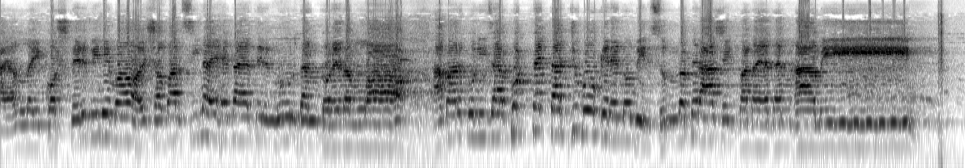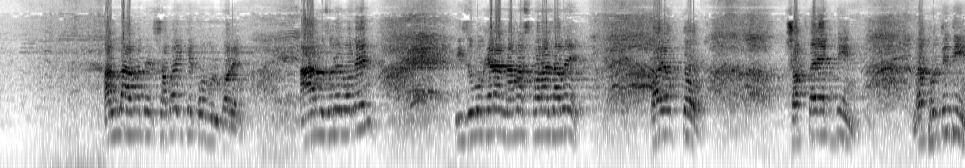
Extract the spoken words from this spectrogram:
আয় আল্লাহ কষ্টের বিনিময় সবার সিনায় হেদায়তের নূর দান করেন আল্লাহ। আমার কলিজার প্রত্যেকটা যুবকের নবীর সুন্নতের আশেক বানায় দেন, আমিন। আল্লাহ আমাদের সবাইকে কবুল করেন। আর জোরে বলেন এই যুবকেরা নামাজ পড়া যাবে? কয়ক্ত সপ্তাহে একদিন না প্রতিদিন?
